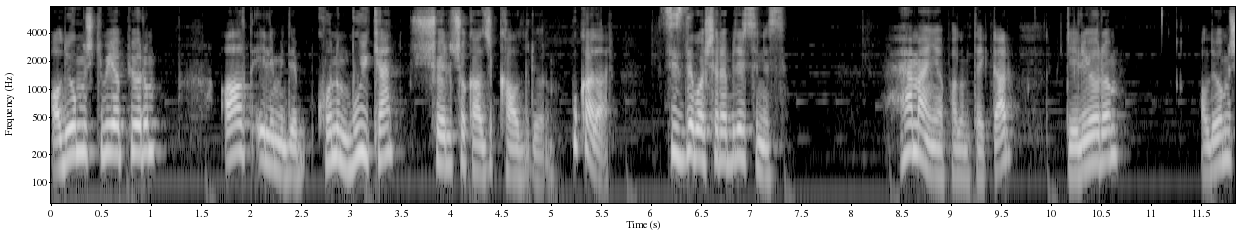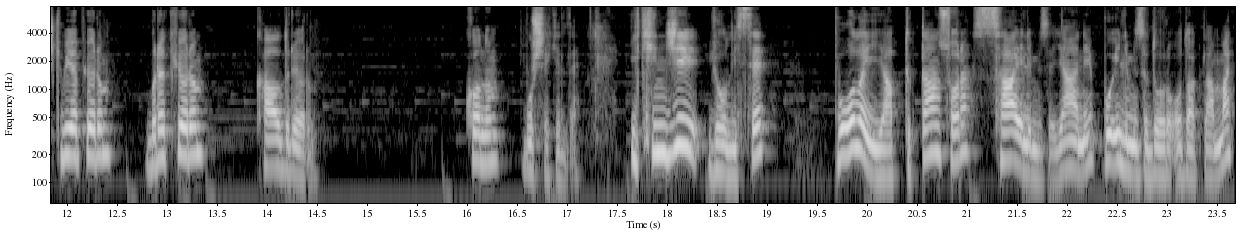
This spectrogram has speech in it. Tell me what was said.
Alıyormuş gibi yapıyorum. Alt elimi de konum buyken şöyle çok azıcık kaldırıyorum. Bu kadar. Siz de başarabilirsiniz. Hemen yapalım tekrar. Geliyorum. Alıyormuş gibi yapıyorum. Bırakıyorum. Kaldırıyorum. Konum bu şekilde. İkinci yol ise bu olayı yaptıktan sonra sağ elimize yani bu elimize doğru odaklanmak.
